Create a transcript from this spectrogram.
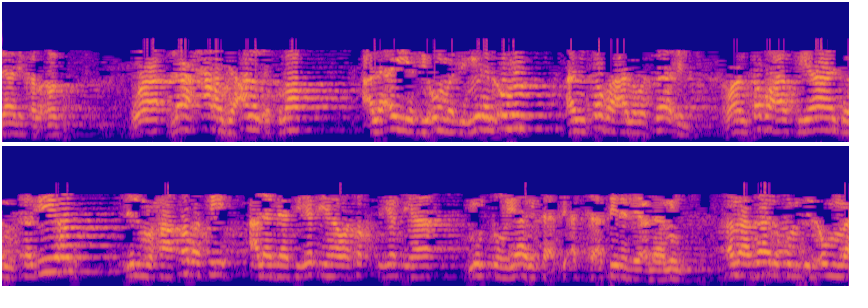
ذلك الغزو. ولا حرج على الإطلاق على أية أمة من الأمم أن تضع الوسائل وأن تضع سياجا كبيرا للمحافظة على ذاتيتها وشخصيتها من طغيان التأثير الإعلامي. فما بالكم بالأمة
